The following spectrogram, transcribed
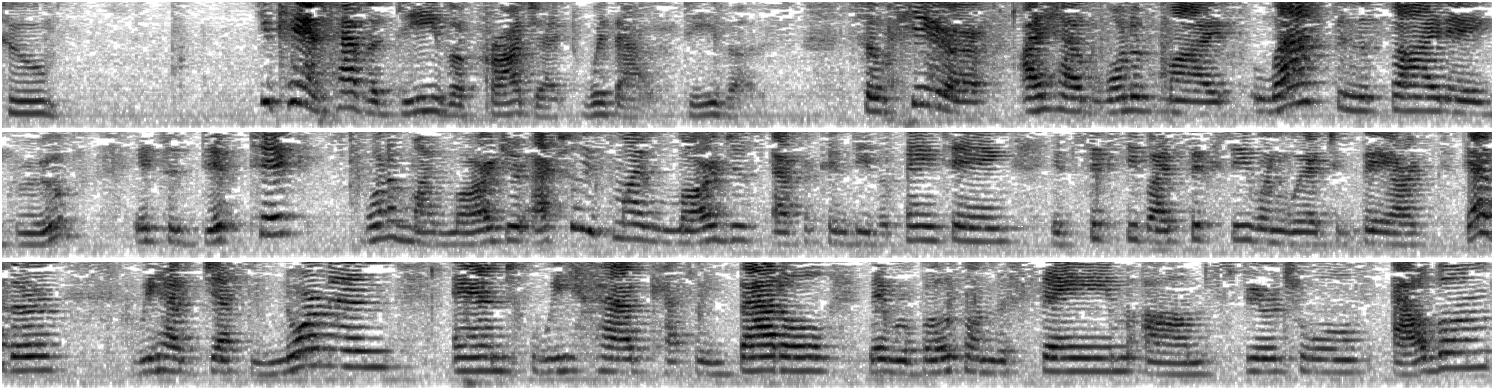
to you can't have a diva project without divas. So here I have one of my last in the side A group. It's a diptych. It's one of my larger, actually it's my largest African diva painting. It's 60 by 60 when we're to, they are together. We have Jessye Norman and we have Kathleen Battle. They were both on the same um, Spirituals album,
